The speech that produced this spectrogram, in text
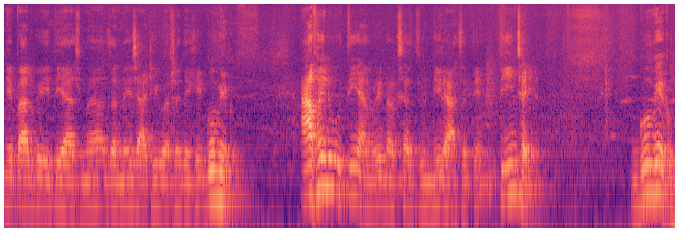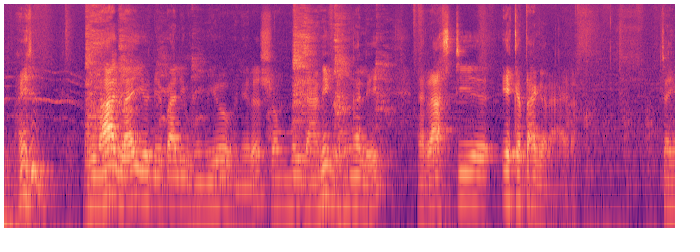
नेपालको इतिहासमा जन्मै साठी वर्षदेखि गुमेको। आफै नै उति हाम्रै नक्सा झुन्डिरहेछ त्यहाँ। तिन छैन। गुमेको होइन? भूभागलाई यो नेपाली भूमि हो भनेर संवैधानिक ढङ्गले राष्ट्रिय एकता गराएर चाहिँ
